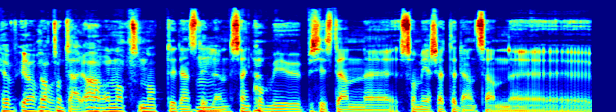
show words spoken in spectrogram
jag, jag Något sånt där, ja. Ja, något, något i den stilen. Mm. Sen kommer ju precis den eh, som ersätter den sen. Eh,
